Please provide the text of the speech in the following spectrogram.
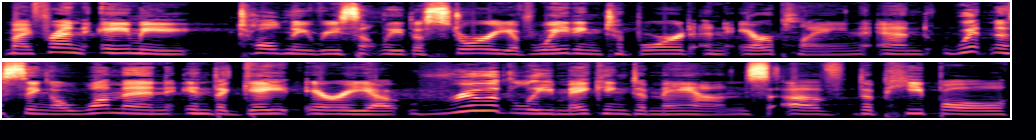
My friend Amy told me recently the story of waiting to board an airplane and witnessing a woman in the gate area rudely making demands of the people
